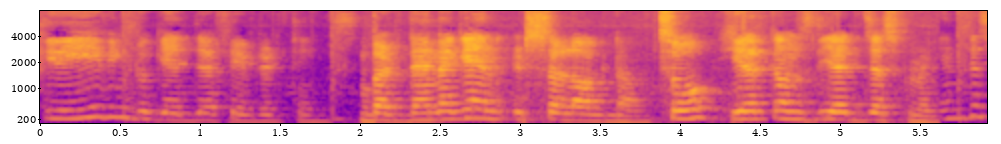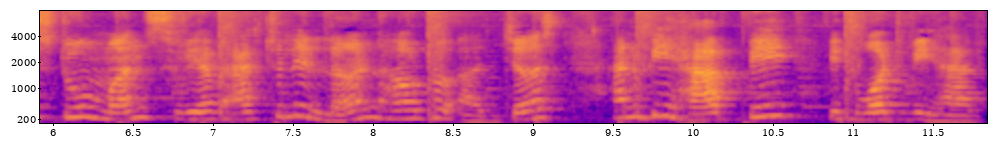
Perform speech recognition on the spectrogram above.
craving to get their favorite things. But then again, it's a lockdown. So here comes the adjustment. In these two months, we have actually learned how to adjust and be happy with what we have.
